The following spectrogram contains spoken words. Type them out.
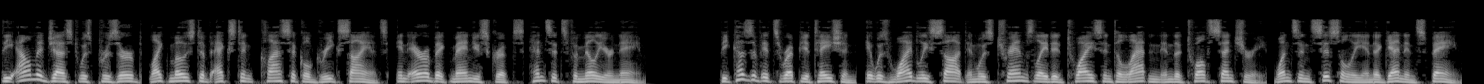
The Almagest was preserved, like most of extant classical Greek science, in Arabic manuscripts hence its familiar name. Because of its reputation, it was widely sought and was translated twice into Latin in the 12th century, once in Sicily and again in Spain.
